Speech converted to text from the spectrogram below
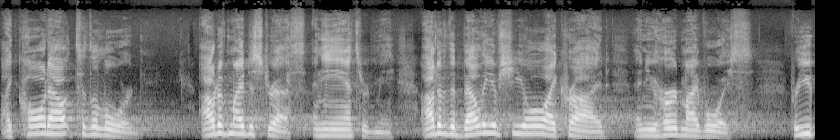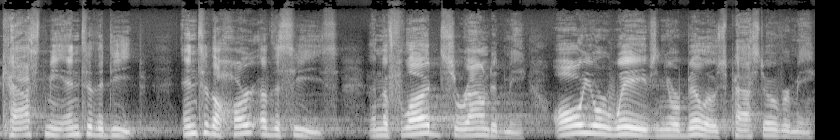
I called out to the Lord out of my distress, and he answered me. Out of the belly of Sheol I cried, and you heard my voice. For you cast me into the deep, into the heart of the seas, and the flood surrounded me. All your waves and your billows passed over me.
